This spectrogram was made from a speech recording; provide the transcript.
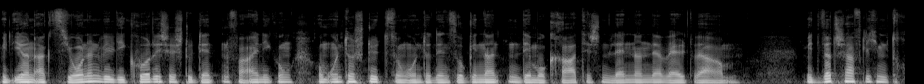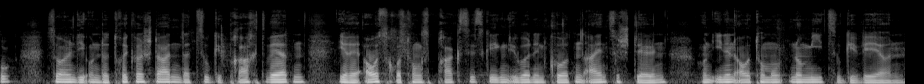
Mit ihren Aktionen will die kurdische Studentenvereinigung um Unterstützung unter den sogenannten demokratischen Ländern der Welt werben mit wirtschaftlichem Druck sollen die Unterdrückerstaaten dazu gebracht werden, ihre Ausrottungspraxis gegenüber den Kurden einzustellen und ihnen Autonomie zu gewähren.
